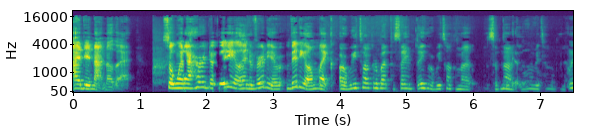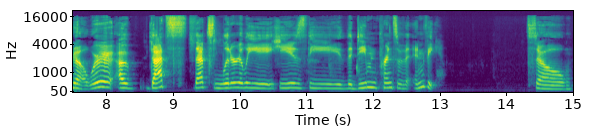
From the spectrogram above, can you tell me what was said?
I did not know that. So when I heard the video in the video video, I'm like, are we talking about the same thing? Or are we talking about Subnautica? We talking about? No, we're uh, that's that's literally he is the the demon prince of envy. So,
